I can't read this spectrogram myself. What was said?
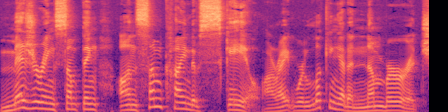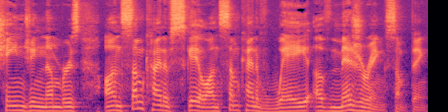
measuring something on some kind of scale, all right? We're looking at a number or a changing numbers on some kind of scale, on some kind of way of measuring something.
